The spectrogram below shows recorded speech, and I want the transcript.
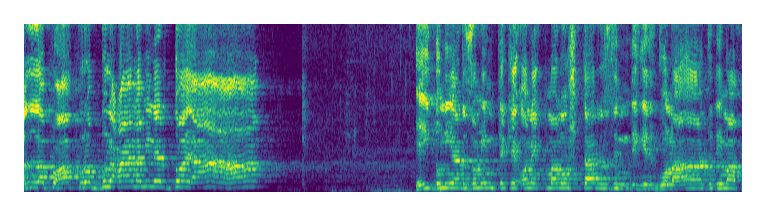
আল্লাহ পাক রব্বুল আলামিনের দয়া, এই দুনিয়ার জমিন থেকে অনেক মানুষ তার জিন্দিগির গুণা যদি মাফ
